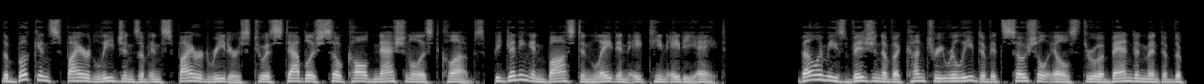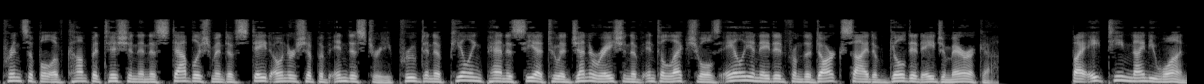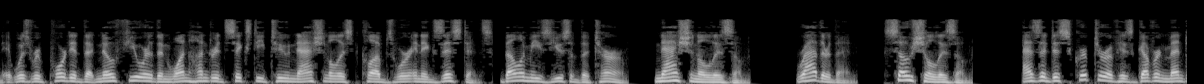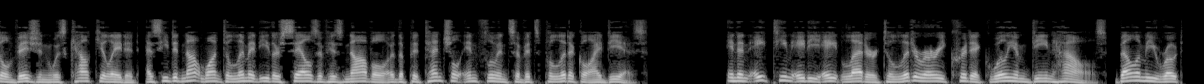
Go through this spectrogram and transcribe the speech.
The book inspired legions of inspired readers to establish so-called nationalist clubs, beginning in Boston late in 1888. Bellamy's vision of a country relieved of its social ills through abandonment of the principle of competition and establishment of state ownership of industry proved an appealing panacea to a generation of intellectuals alienated from the dark side of Gilded Age America. By 1891 it was reported that no fewer than 162 nationalist clubs were in existence. Bellamy's use of the term «nationalism» rather than «socialism» As a descriptor of his governmental vision was calculated, as he did not want to limit either sales of his novel or the potential influence of its political ideas. In an 1888 letter to literary critic William Dean Howells, Bellamy wrote,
